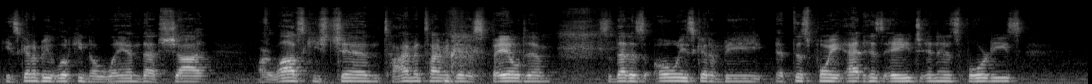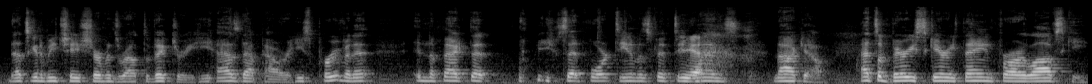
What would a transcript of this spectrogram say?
He's going to be looking to land that shot. Arlovsky's chin, time and time again, has failed him. So that is always going to be, at this point, at his age, in his 40s, that's going to be Chase Sherman's route to victory. He has that power. He's proven it in the fact that you said 14 of his 15 Yeah. wins knockout. That's a very scary thing for Arlovski.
